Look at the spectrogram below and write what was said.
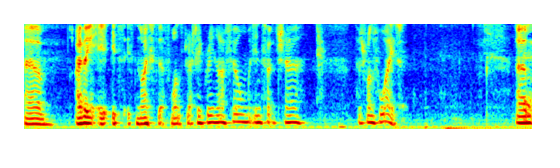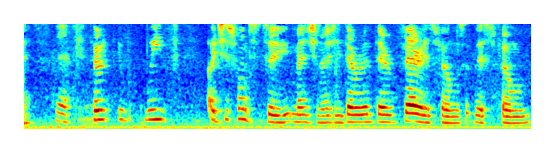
Um, I think it, it's it's nice that for once we're actually on a film in such uh, such wonderful ways. Um, yes, yeah. There, we've I just wanted to mention actually there are there are various films that this film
